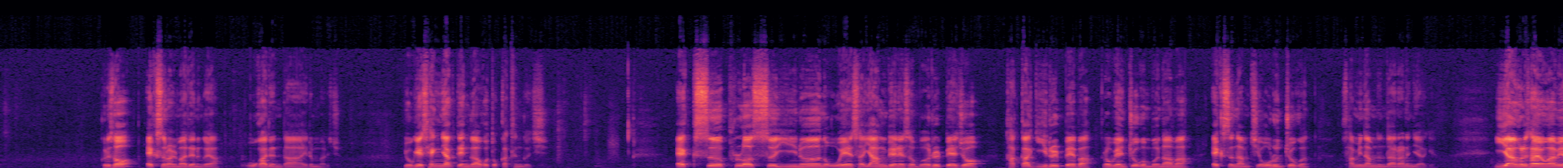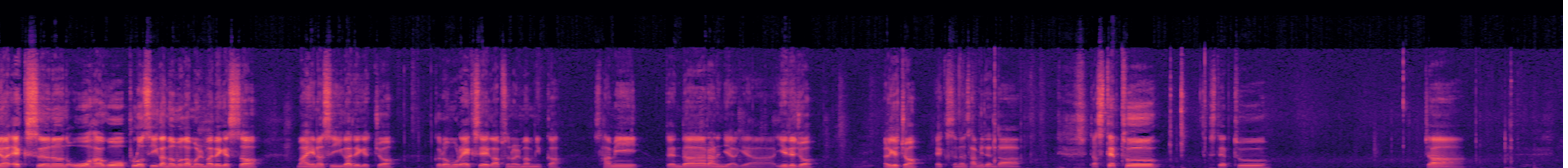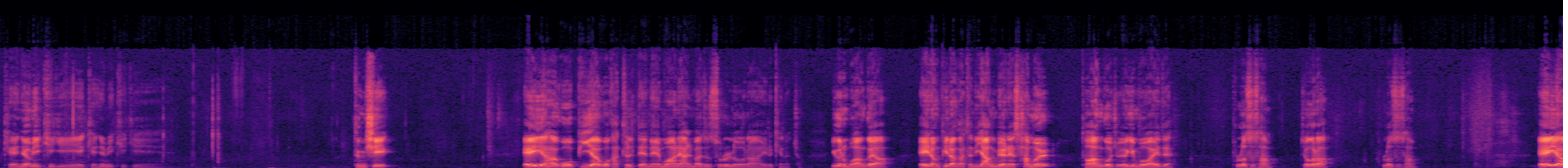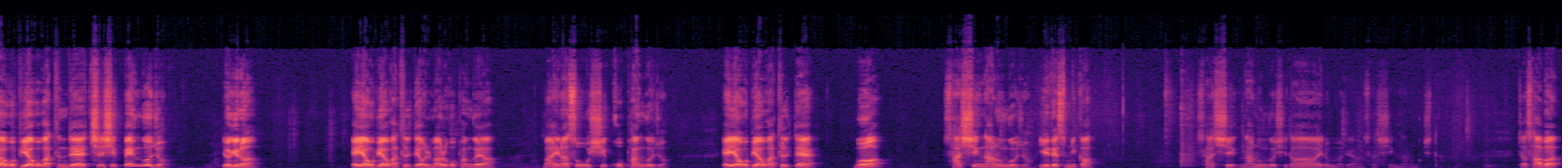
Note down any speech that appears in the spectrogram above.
그래서 x는 얼마 되는 거야? 5가 된다 이런 말이죠. 요게 생략된 거하고 똑같은 거지. X 플러스 2는 5에서 양변에서 뭐를 빼줘? 각각 2를 빼봐. 그럼 왼쪽은 뭐 남아? x 남지. 오른쪽은 3이 남는다라는 이야기야. 이 양을 사용하면 x는 5하고 플러스 2가 넘어가면 얼마 되겠어? 마이너스 2가 되겠죠. 그러므로 x의 값은 얼마입니까? 3이 된다라는 이야기야. 이해되죠? 알겠죠? x는 3이 된다. 자, 스텝 2. 스텝 2. 자, 개념 익히기, 개념 익히기. 등식. A하고 B하고 같을 때 네모 안에 알맞은 수를 넣어라. 이렇게 해놨죠. 이거는 뭐 한 거야? A랑 B랑 같은데 양변에 3을 더한 거죠. 여기 뭐 와야 돼? 플러스 3. 적어라. 플러스 3. A하고 B하고 같은데 7씩 뺀 거죠. 여기는 A하고 B하고 같을 때 얼마를 곱한 거야? 마이너스 5씩 곱한 거죠. A하고 B하고 같을 때 뭐? 4씩 나눈 거죠. 이해됐습니까? 4씩 나눈 것이다. 이런 말이야. 4씩 나눈 것이다. 자, 4번.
